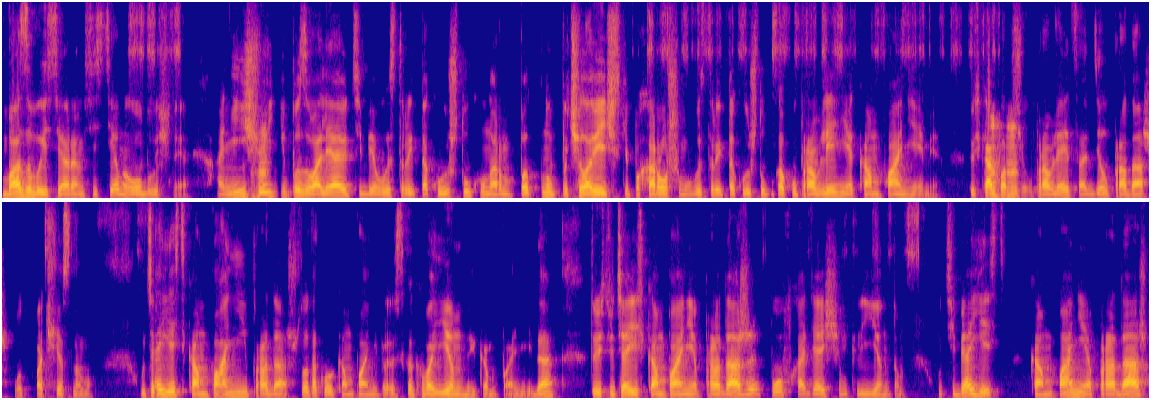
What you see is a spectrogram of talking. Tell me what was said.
Базовые CRM-системы облачные, они еще и не позволяют тебе выстроить такую штуку, ну, по-человечески, по-хорошему выстроить такую штуку, как управление компаниями. То есть как uh-huh. вообще управляется отдел продаж, вот по-честному. У тебя есть компании продаж. Что такое компании продаж? Это как военные компании, да? То есть у тебя есть компания продажи по входящим клиентам. У тебя есть компания продаж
